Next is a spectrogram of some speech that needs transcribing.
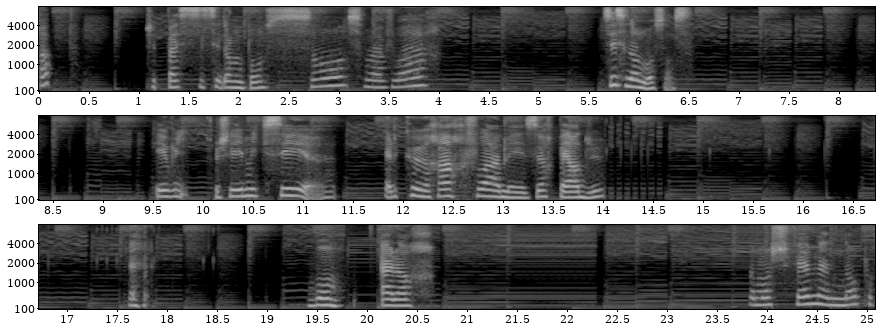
Hop. Je sais pas si c'est dans le bon sens, on va voir. Si c'est dans le bon sens. Et oui, j'ai mixé euh, quelques rares fois mes heures perdues. bon, alors... Comment je fais maintenant pour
